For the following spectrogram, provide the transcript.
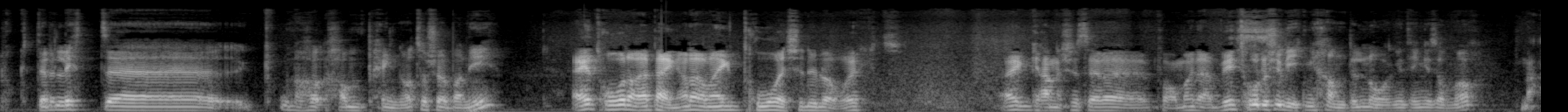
Lukter det litt eh, Har vi penger til å kjøpe ny? Jeg tror det er penger der, men jeg tror ikke de blir brukt. Jeg kan ikke se det for meg. Der. Hvis... Tror du ikke Viking handler noen ting i sommer? Nei.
